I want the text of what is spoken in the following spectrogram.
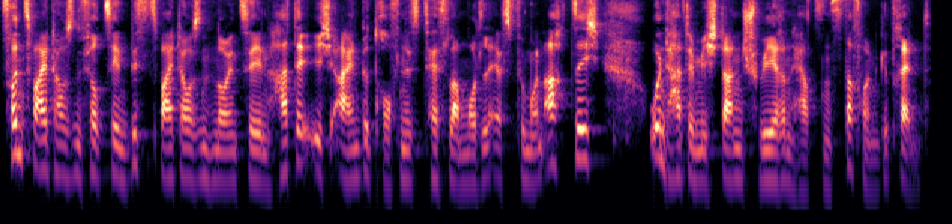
Von 2014 bis 2019 hatte ich ein betroffenes Tesla Model S 85 und hatte mich dann schweren Herzens davon getrennt.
